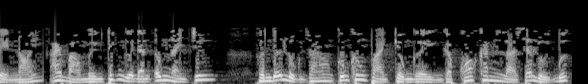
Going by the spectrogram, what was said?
để nói Ai bảo mình thích người đàn ông này chứ Hơn nữa lục giao cũng không phải kiểu người gặp khó khăn là sẽ lùi bước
